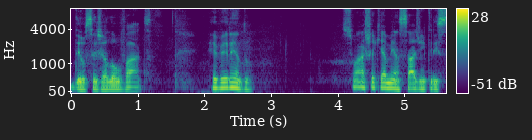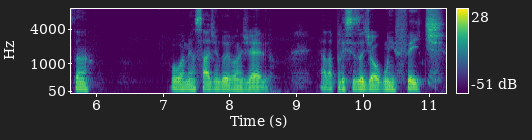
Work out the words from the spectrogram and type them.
Deus seja louvado. Reverendo, o senhor acha que a mensagem cristã ou a mensagem do evangelho, ela precisa de algum enfeite?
